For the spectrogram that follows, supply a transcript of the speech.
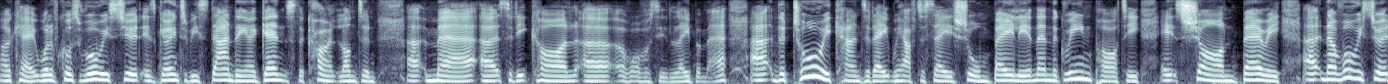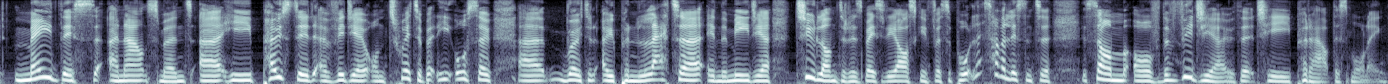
Okay, well, of course, Rory Stewart is going to be standing against the current London uh, mayor, uh, Sadiq Khan, uh, obviously the Labour mayor, uh, the Tory candidate, we have to say, is Shaun Bailey. And then the Green Party, it's Siân Berry. Uh, now, Rory Stewart made this announcement. Uh, he posted a video on Twitter, but he also uh, wrote an open letter in the media to Londoners, basically asking for support. Let's have a listen to some of the video that he put out this morning.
